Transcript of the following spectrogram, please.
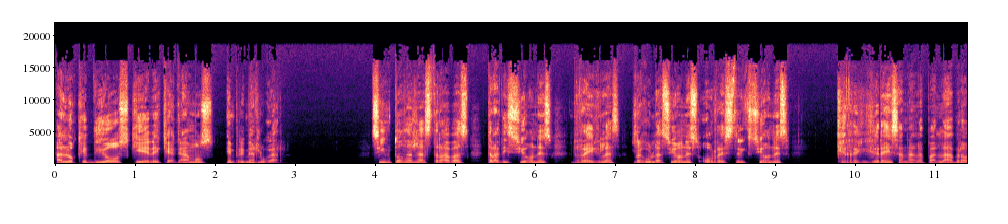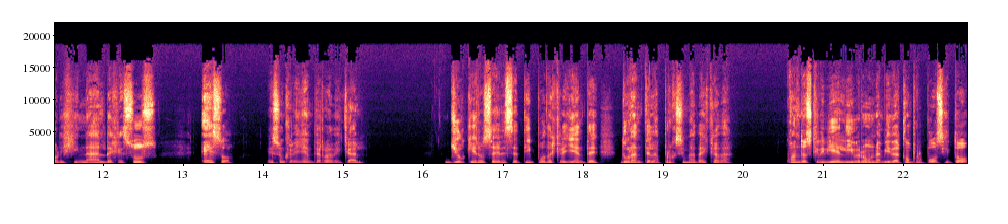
a lo que Dios quiere que hagamos en primer lugar. Sin todas las trabas, tradiciones, reglas, regulaciones o restricciones que regresan a la palabra original de Jesús, eso es un creyente radical. Yo quiero ser ese tipo de creyente durante la próxima década. Cuando escribí el libro Una vida con propósito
